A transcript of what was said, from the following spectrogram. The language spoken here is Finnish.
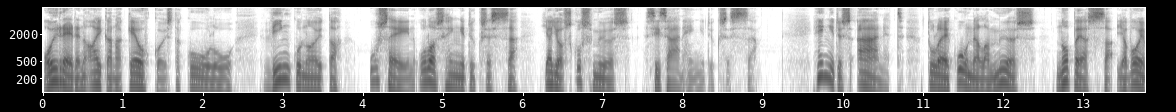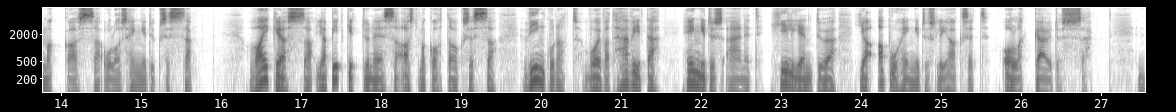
Oireiden aikana keuhkoista kuuluu vinkunoita usein uloshengityksessä ja joskus myös sisäänhengityksessä. Hengitysäänet tulee kuunnella myös nopeassa ja voimakkaassa uloshengityksessä. Vaikeassa ja pitkittyneessä astmakohtauksessa vinkunat voivat hävitä, hengitysäänet hiljentyä ja apuhengityslihakset olla käytössä.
